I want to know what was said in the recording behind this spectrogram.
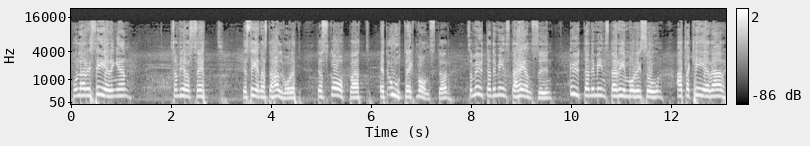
Polariseringen som vi har sett det senaste halvåret det har skapat ett otäckt monster som utan det minsta hänsyn, utan det minsta rim och reson attackerar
